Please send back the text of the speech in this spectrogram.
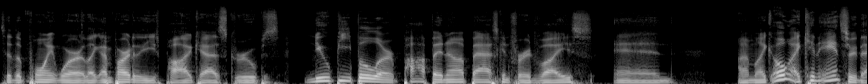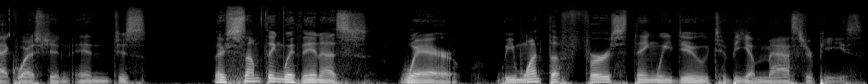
to the point where like I'm part of these podcast groups new people are popping up asking for advice and I'm like, "Oh, I can answer that question." And just there's something within us where we want the first thing we do to be a masterpiece.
